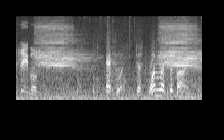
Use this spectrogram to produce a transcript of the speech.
disabled. Excellent. Just one left to find.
